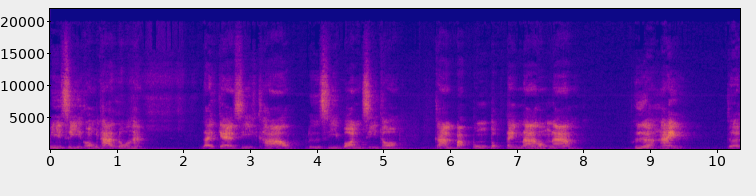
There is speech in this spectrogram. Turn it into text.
มีสีของธาตุโลหะ ได้แก่สีขาวหรือสีบอลสีทอง การปรับปรุงตกแต่งหน้าห้องน้ำเพื่อให้เกิด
